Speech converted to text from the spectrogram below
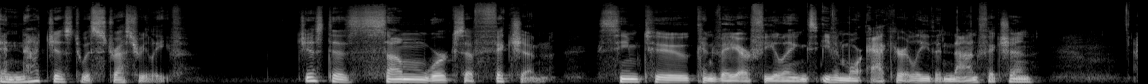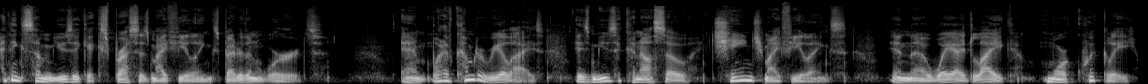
and not just with stress relief. Just as some works of fiction seem to convey our feelings even more accurately than nonfiction, I think some music expresses my feelings better than words. And what I've come to realize is music can also change my feelings in the way I'd like more quickly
